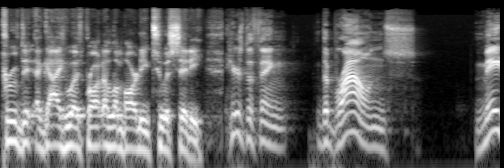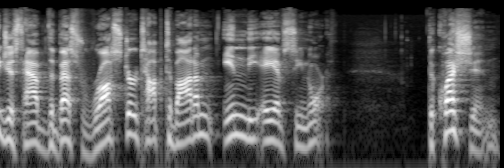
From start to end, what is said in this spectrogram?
proved it, a guy who has brought a Lombardi to a city. Here's the thing: the Browns may just have the best roster top to bottom in the AFC North. The question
